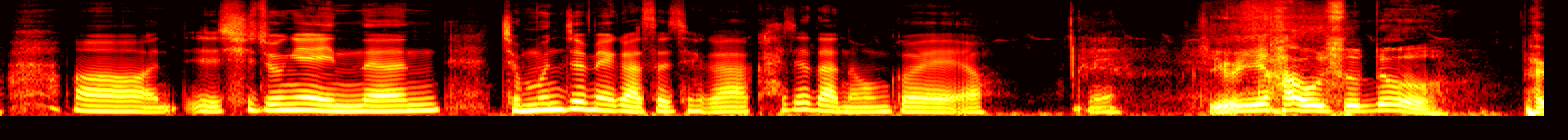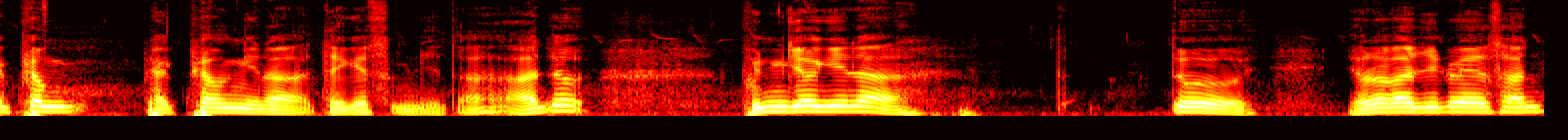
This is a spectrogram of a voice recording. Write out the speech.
어, 이 시중에 있는 전문점에 가서 제가 가져다 놓은 거예요. 네. 지금 이 하우스도 100평 100평이나 되겠습니다. 아주 분경이나 또 여러 가지로 해서 한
